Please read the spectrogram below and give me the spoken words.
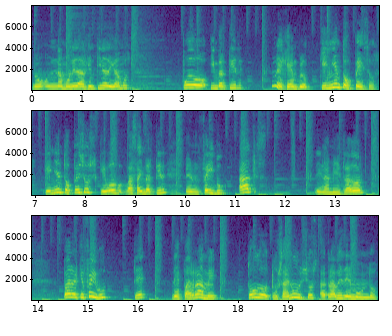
¿no? una moneda argentina, digamos, puedo invertir, un ejemplo, 500 pesos. 500 pesos que vos vas a invertir en Facebook Ads, en el administrador, para que Facebook te desparrame todos tus anuncios a través del mundo.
